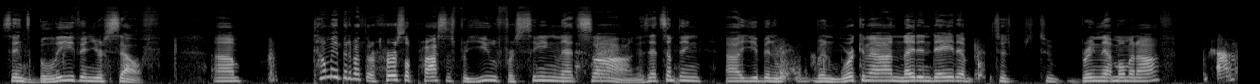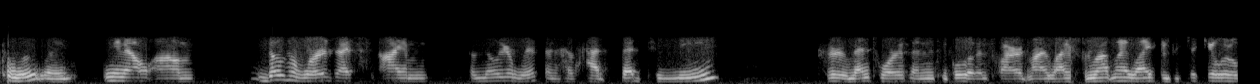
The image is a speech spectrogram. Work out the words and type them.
sings "Believe in Yourself." Um, tell me a bit about the rehearsal process for you for singing that song. Is that something uh, you've been been working on night and day to to, to bring that moment off? Absolutely. You know, um, those are words I, I am familiar with and have had said to me through mentors and people who have inspired my life throughout my life, in particular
